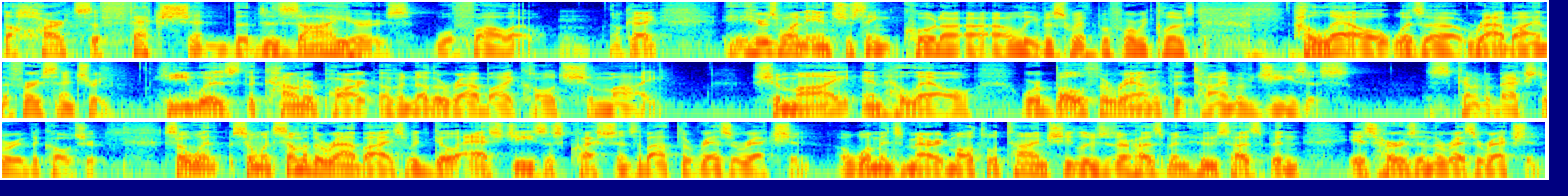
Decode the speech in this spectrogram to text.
the heart's affection, the desires will follow. Hmm. Okay. Here's one interesting quote I, I'll leave us with before we close. Hillel was a rabbi in the first century. He was the counterpart of another rabbi called Shammai. Shammai and Hillel were both around at the time of Jesus. This is kind of a backstory of the culture. So when so when some of the rabbis would go ask Jesus questions about the resurrection, a woman's married multiple times, she loses her husband, whose husband is hers in the resurrection.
